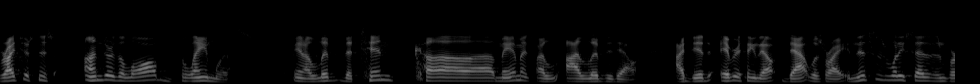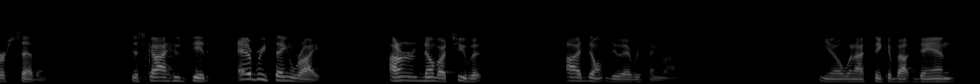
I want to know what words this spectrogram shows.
righteousness under the law, blameless. Man, I lived the Ten Commandments, I, I lived it out. I did everything that, that was right. And this is what he says in verse 7. This guy who did everything right. I don't know about you, but I don't do everything right you know, when I think about Dan,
